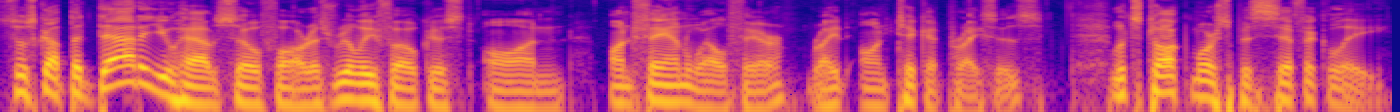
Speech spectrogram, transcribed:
So Scott, the data you have so far is really focused on on fan welfare, right? On ticket prices. Let's talk more specifically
